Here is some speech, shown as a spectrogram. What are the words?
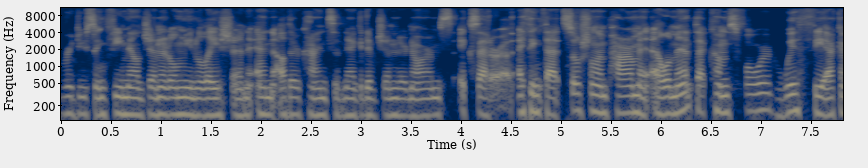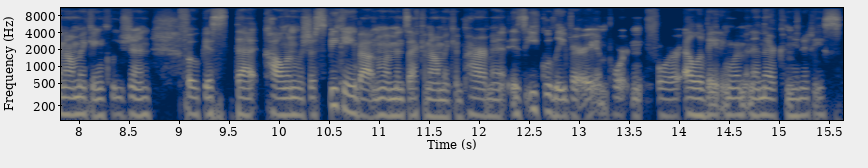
reducing female genital mutilation, and other kinds of negative gender norms, et cetera. I think that social empowerment element that comes forward with the economic inclusion focus that Colin was just speaking about in women's economic empowerment is equally very important for elevating women in their communities.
